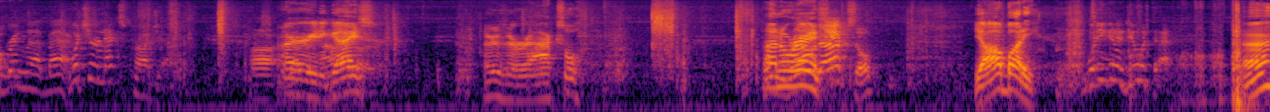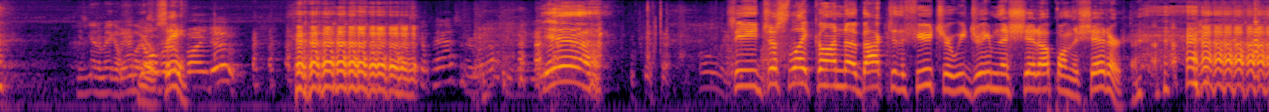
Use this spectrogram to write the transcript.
I'll bring that back. What's your next project? Uh, Alrighty, guys. There's our axle. pretty I know, round Ray. axle. Yeah, buddy. What are you gonna do with that? Huh? He's gonna make a Bend. You'll over see. and find out. capacitor. What else is it? yeah. See, just like on uh, Back to the Future, we dreamed this shit up on the shitter.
